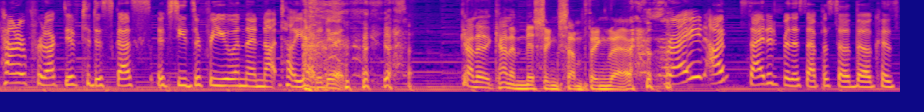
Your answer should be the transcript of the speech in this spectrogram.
counterproductive to discuss if seeds are for you and then not tell you how to do it. kind of kind of missing something there. right? I'm excited for this episode though cuz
